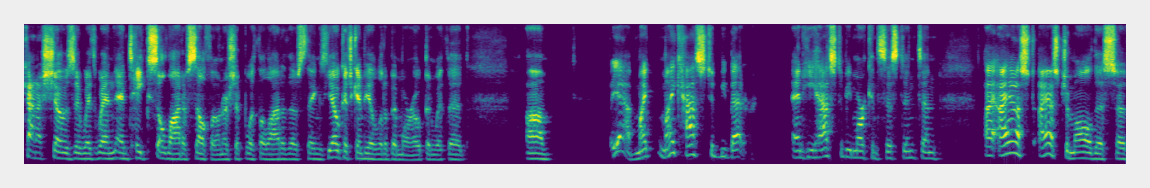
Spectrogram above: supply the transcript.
kind of shows it with when and takes a lot of self ownership with a lot of those things. Jokic can be a little bit more open with it. Um, but yeah, Mike Mike has to be better, and he has to be more consistent. And I, I asked I asked Jamal this a,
